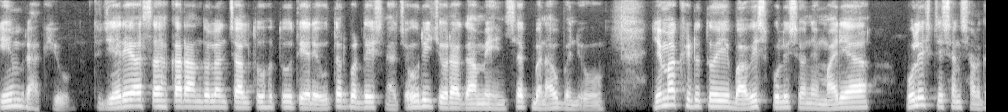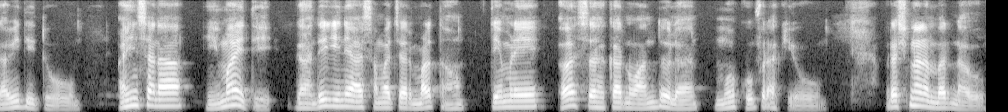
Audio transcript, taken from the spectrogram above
કેમ રાખ્યું? તો જ્યારે અસહકાર આંદોલન ચાલતું હતું ત્યારે ઉત્તર પ્રદેશના ચૌરી ચોરા ગામે હિંસક બનાવ બન્યો, જેમાં ખેડૂતોએ બાવીસ પોલીસોને માર્યા, પોલીસ સ્ટેશન સળગાવી દીધું. અહિંસાના હિમાયતી ગાંધીજીને આ સમાચાર મળતા તેમણે અસહકારનું આંદોલન મોકૂફ રાખ્યું. પ્રશ્ન નંબર નવ.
